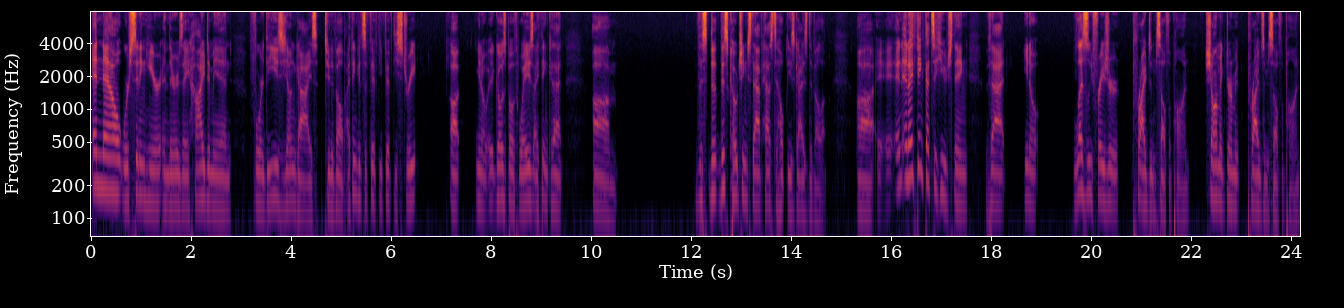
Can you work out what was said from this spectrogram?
and now we're sitting here, and there is a high demand for these young guys to develop. I think it's a 50 50 street. Uh, you know, it goes both ways. I think that um, this the, this coaching staff has to help these guys develop. Uh, and, and I think that's a huge thing that, you know, Leslie Frazier prides himself upon. Sean McDermott prides himself upon.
